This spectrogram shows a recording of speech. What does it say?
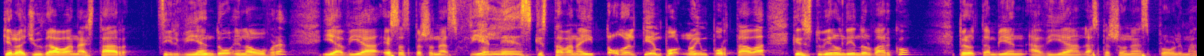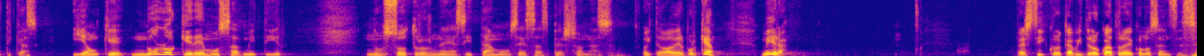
que lo ayudaban a estar sirviendo en la obra y había esas personas fieles que estaban ahí todo el tiempo, no importaba que se estuviera hundiendo el barco, pero también había las personas problemáticas. Y aunque no lo queremos admitir, nosotros necesitamos esas personas. Ahorita va a ver por qué. Mira, versículo, capítulo 4 de Colosenses.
